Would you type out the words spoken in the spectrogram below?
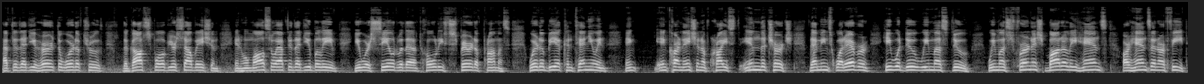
after that you heard the word of truth the gospel of your salvation in whom also after that you believed you were sealed with the holy spirit of promise we're to be a continuing in incarnation of Christ in the church. That means whatever He would do, we must do. We must furnish bodily hands, our hands and our feet.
